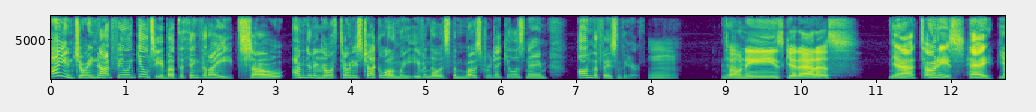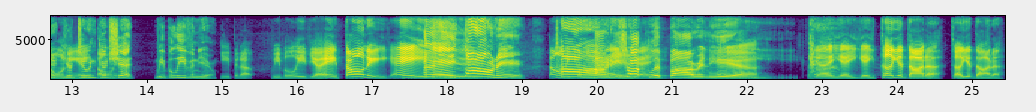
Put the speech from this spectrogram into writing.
I enjoy not feeling guilty about the thing that I eat. So I'm gonna go Mm. with Tony's Chocolonely, even though it's the most ridiculous name on the face of the earth. Mm. Yeah. Tony's, get at us. Yeah, Tony's. Hey, you, Tony, you're hey, doing good shit. We believe in you. Keep it up. We believe you. Hey, Tony. Hey. Hey, Hey. Tony. Tony. Tony. Chocolate hey. bar in here. Hey. Yeah, yeah, yeah. Tell your daughter. Tell your daughter.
